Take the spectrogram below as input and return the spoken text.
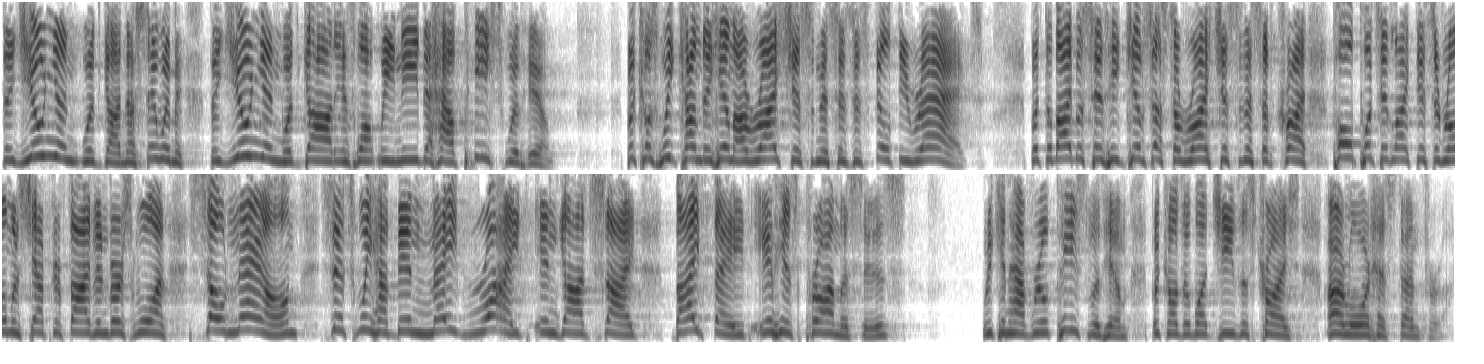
The union with God, now stay with me. The union with God is what we need to have peace with Him. Because we come to Him, our righteousness is His filthy rags. But the Bible says he gives us the righteousness of Christ. Paul puts it like this in Romans chapter 5 and verse 1. So now, since we have been made right in God's sight by faith in his promises, we can have real peace with him because of what Jesus Christ, our Lord, has done for us.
